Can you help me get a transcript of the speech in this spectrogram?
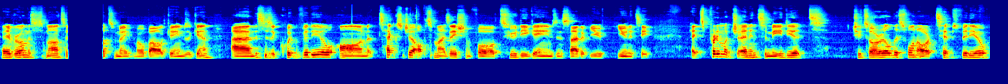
Hey everyone, this is Martin how to make mobile games again and this is a quick video on texture optimization for 2D games inside of U Unity. It's pretty much an intermediate tutorial this one or a tips video.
